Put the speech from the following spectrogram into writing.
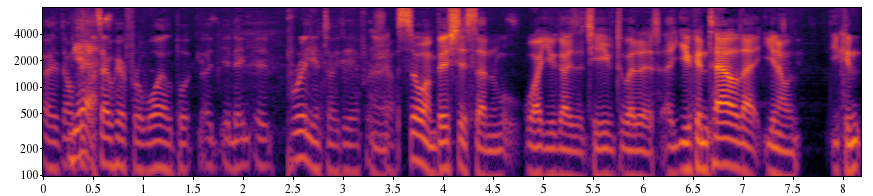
I don't Yeah. think it's out here for a while, but a, a, a brilliant idea for sure. so ambitious and what you guys achieved with it. Uh, You can tell that you know you can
